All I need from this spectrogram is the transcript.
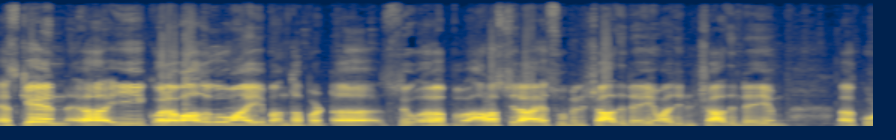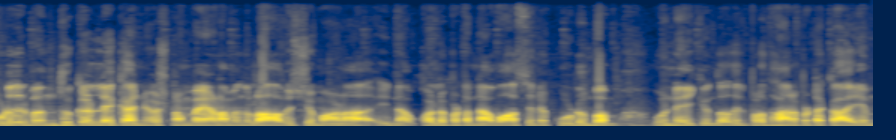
S K N ഈ കൊലപാതകവുമായി ബന്ധപ്പെട്ട് അറസ്റ്റിലായ സുനിൽ ഷാദിന്റെയും അജിൻ ഷാദിന്റെയും കൂടുതൽ ബന്ധുക്കളിലേക്ക് അന്വേഷണം വേണമെന്നുള്ള ആവശ്യമാണ് ഈ കൊല്ലപ്പെട്ട നവാസിന്റെ കുടുംബം ഉന്നയിക്കുന്നത്. അതിൽ പ്രധാനപ്പെട്ട കാര്യം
